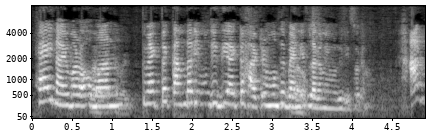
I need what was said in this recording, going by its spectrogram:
হ্যাঁ নাইমা রহমান তুমি একটা কান্দার ইমোজি দিয়ে একটা হার্টের মধ্যে ব্যান্ডেজ লাগানো ইমোজি দিছো কেন? আর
